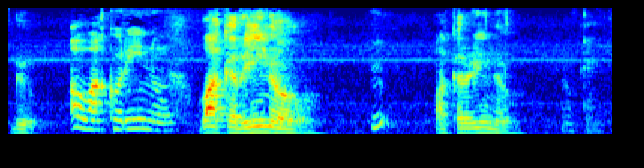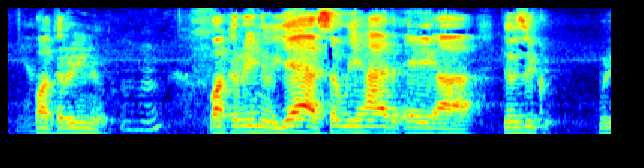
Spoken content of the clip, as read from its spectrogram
The group? oh wakorino Wakarino. Hmm? Wakarino. okay yeah Wakarino. Mm-hmm. Wakarino, yeah. So we had a, uh, there was a, what?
